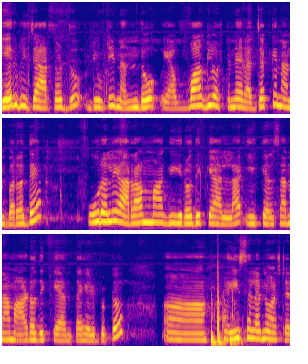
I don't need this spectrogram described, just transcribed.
ಗೇರು ಬೀಜ ಆರಿಸೋದು, ಡ್ಯೂಟಿ ನಂದು. ಯಾವಾಗಲೂ ಅಷ್ಟೇ ರಜಕ್ಕೆ ನಾನು ಬರೋದೆ ಊರಲ್ಲಿ ಆರಾಮಾಗಿ ಇರೋದಕ್ಕೆ ಅಲ್ಲ, ಈ ಕೆಲಸನ ಮಾಡೋದಕ್ಕೆ ಅಂತ ಹೇಳ್ಬಿಟ್ಟು ಈ ಸಲನೂ ಅಷ್ಟೇ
